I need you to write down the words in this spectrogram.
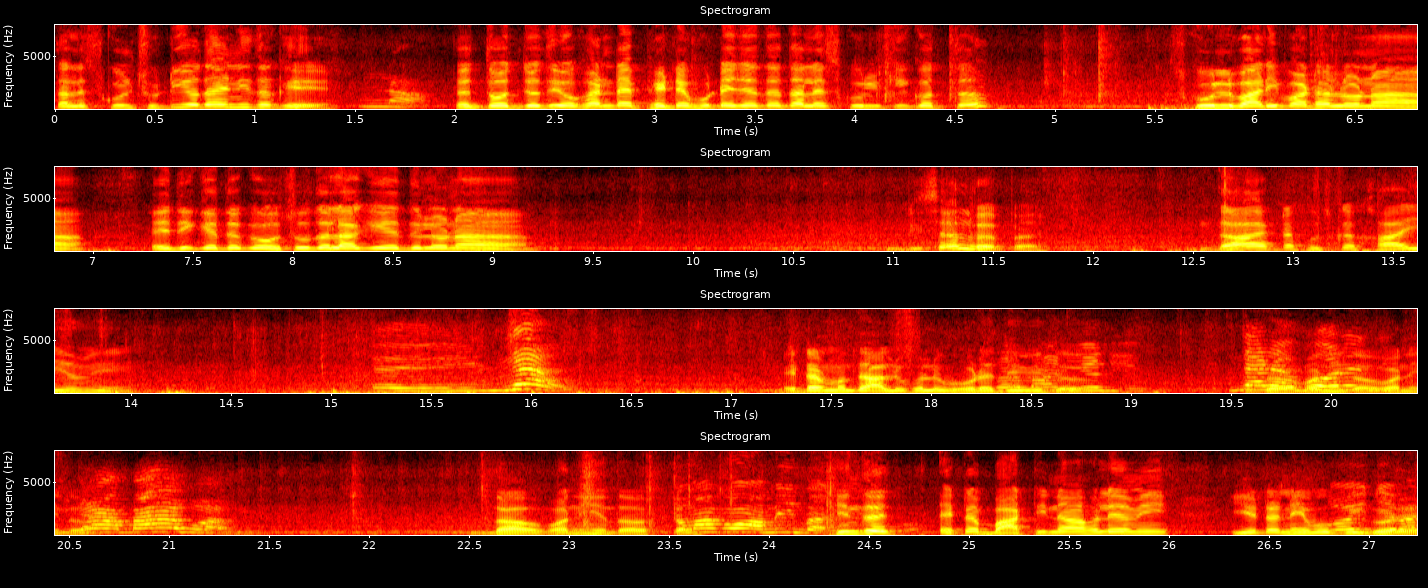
তাহলে স্কুল ছুটিও দেয়নি তোকে? না। তোর যদি ওখানটায় ফেটে ফুটে যেত তাহলে স্কুল কি করতো? স্কুল বাড়ি পাঠালো না এদিকে তোকে ওষুধও লাগিয়ে দিল না। বিশাল ব্যাপার। দা একটা ফুচকা খাই আমি। এটার মধ্যে আলু ফালু ভরে দিবি তো? দাও বানিয়ে দাও বানিয়ে দাও। দাও বানিয়ে দাও কিন্তু একটা বাটি না হলে আমি ইয়েটা নেব কি করে।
